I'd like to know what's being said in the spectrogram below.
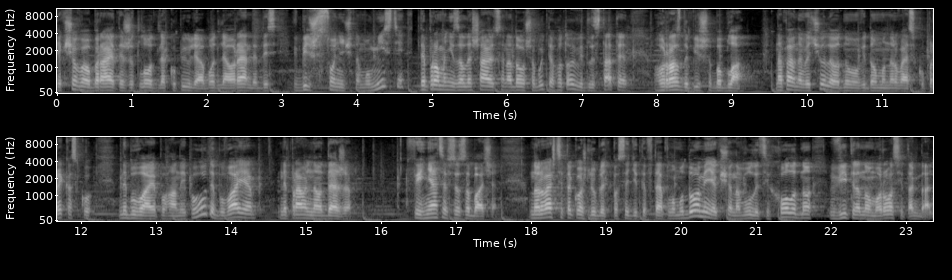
Якщо ви обираєте житло для купівлі або для оренди десь в більш сонячному місті, де промені залишаються надовше, будьте готові відлистати гораздо більше бабла. Напевно, ви чули одну відому норвезьку приказку: не буває поганої погоди, буває неправильна одежа. Фігня це все собаче. Норвежці також люблять посидіти в теплому домі, якщо на вулиці холодно, вітряно, мороз і так далі.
